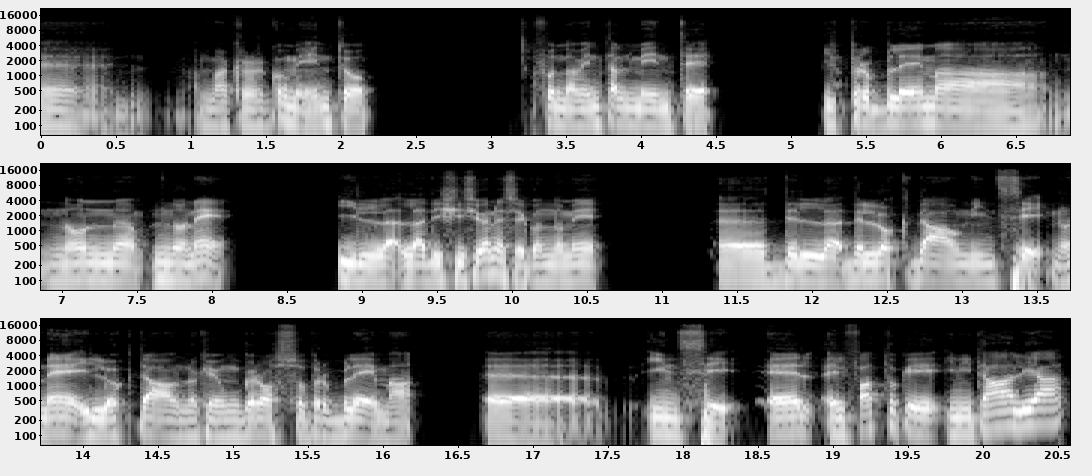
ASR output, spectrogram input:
eh, al macro argomento, fondamentalmente il problema non, non è il, la decisione, secondo me, eh, del, del, lockdown in sé, non è il lockdown che è un grosso problema eh, in sé, è, è, il fatto che in Italia,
